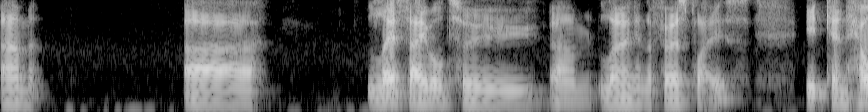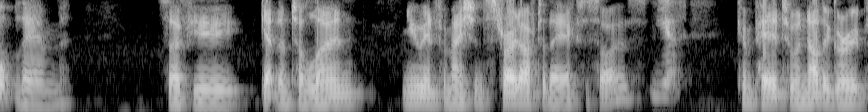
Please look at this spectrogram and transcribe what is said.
um, are less able to um, learn in the first place, it can help them. So if you get them to learn new information straight after they exercise, Yeah. compared to another group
